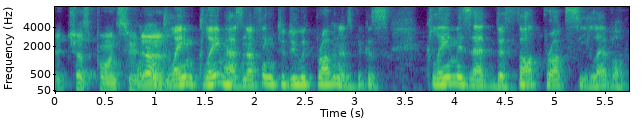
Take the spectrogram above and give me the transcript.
it just points to no, the claim. Claim has nothing to do with provenance because claim is at the thought proxy level.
